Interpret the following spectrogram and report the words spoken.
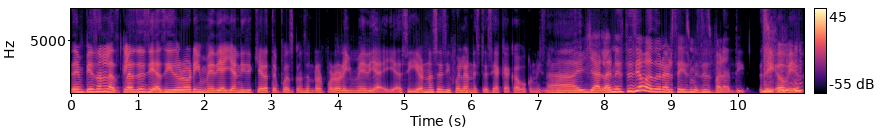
empiezan las clases y así dura hora y media, ya ni siquiera te puedes concentrar por hora y media y así. Yo no sé si fue la anestesia que acabó con mis neuronas. Ay, ya, la anestesia va a durar seis meses para ti. Sí, obvio.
